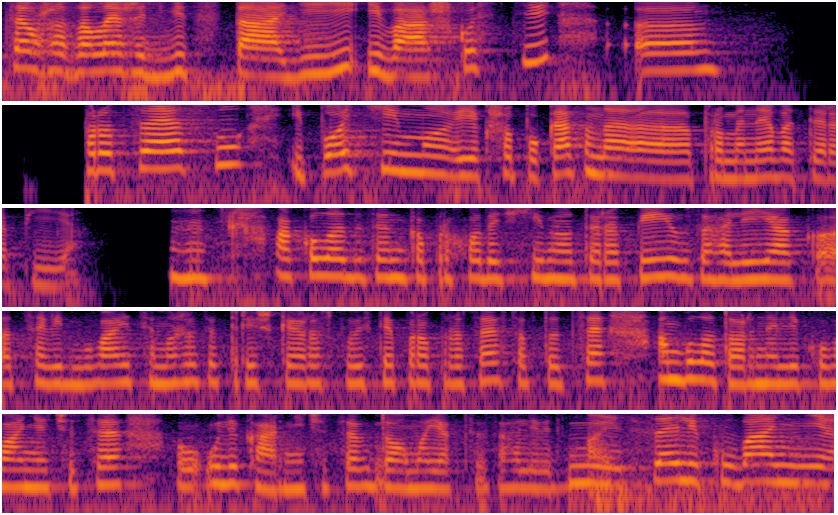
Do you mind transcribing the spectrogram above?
це вже залежить від стадії і важкості е, процесу, і потім, якщо показана променева терапія. А коли дитинка проходить хіміотерапію, взагалі як е, це відбувається? Можете трішки розповісти про процес? Тобто це амбулаторне лікування, чи це е, у лікарні, чи це вдома? Як це взагалі відбувається? Ні, це лікування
